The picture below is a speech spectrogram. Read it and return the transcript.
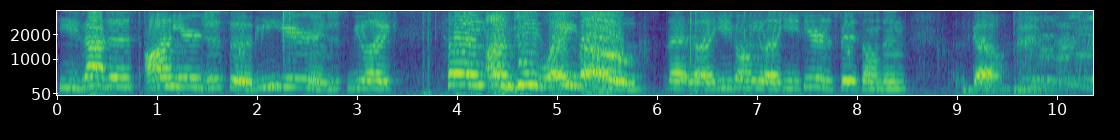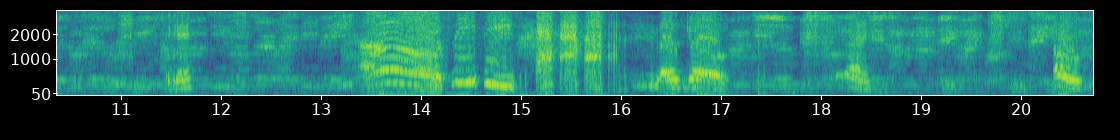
He's not just on here just to be here and just to be like, hey, I'm Big Wavo. That like you feel me? Like he's here to spit something. Let's go. Okay. Oh, CC's. Let's go. Hey. Oh.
